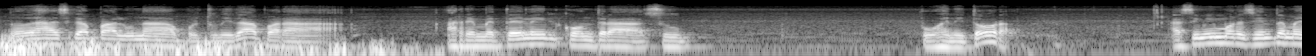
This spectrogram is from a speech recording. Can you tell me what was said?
no deja escapar una oportunidad para arremeterle contra su progenitora. Asimismo, recientemente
